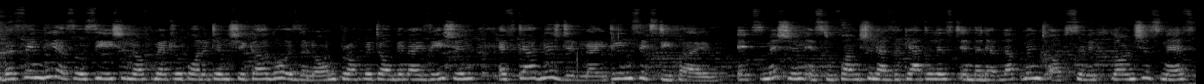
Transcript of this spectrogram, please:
The Sindhi Association of Metropolitan Chicago is a non-profit organization established in 1965. Its mission is to function as a catalyst in the development of civic consciousness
